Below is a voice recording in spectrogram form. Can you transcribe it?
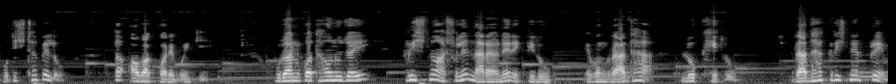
প্রতিষ্ঠা পেল তা অবাক করে বই কি। পুরাণ কথা অনুযায়ী কৃষ্ণ আসলে নারায়ণের একটি রূপ এবং রাধা লক্ষ্মীর রূপ। রাধা কৃষ্ণের প্রেম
